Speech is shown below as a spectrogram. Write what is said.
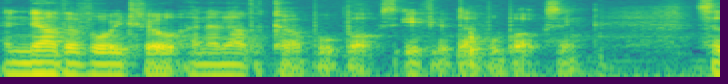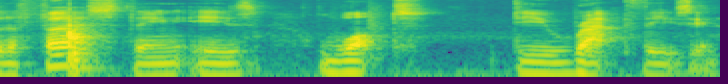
another void fill and another cardboard box if you're double boxing. So the first thing is what do you wrap these in?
